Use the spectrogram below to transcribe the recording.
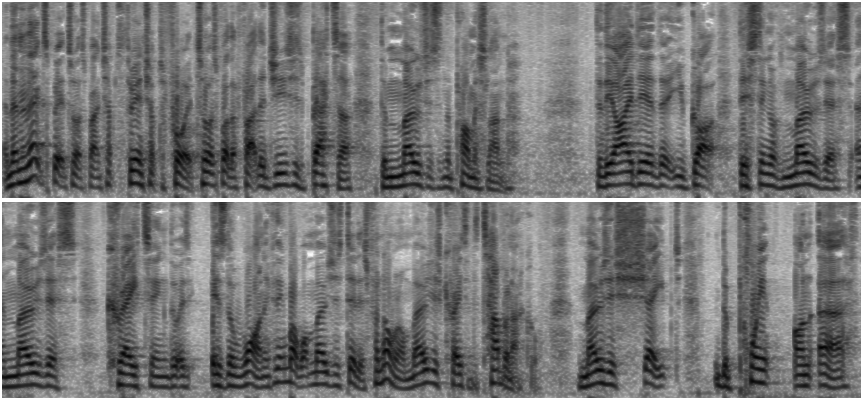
And then the next bit it talks about in chapter 3 and chapter 4, it talks about the fact that Jesus is better than Moses in the promised land the, the idea that you've got this thing of Moses and Moses creating the, is, is the one. If you think about what Moses did, it's phenomenal. Moses created the tabernacle. Moses shaped the point on earth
